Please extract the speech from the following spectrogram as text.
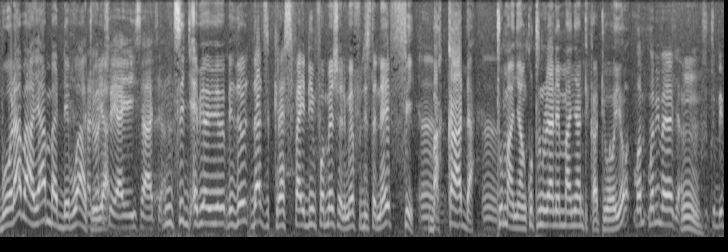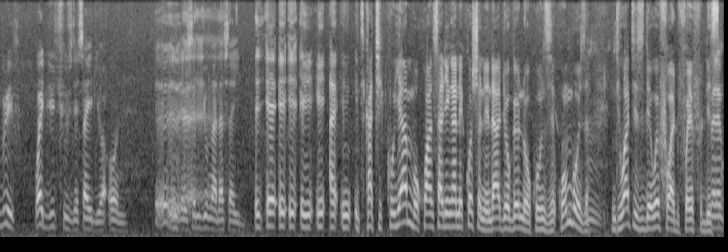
Bw'olaba ayambadde bw'atyo ebyo- thats classified information fdc naye ffe bakada tumanya nkutunulira nemanya nti kati oyo Mm. why did you choose the side you are on kati kuyamba okwansalinga ne question endala gyogenda okunze kumbuuza nti what is the way forward for fdc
